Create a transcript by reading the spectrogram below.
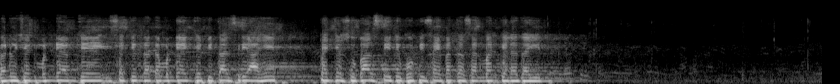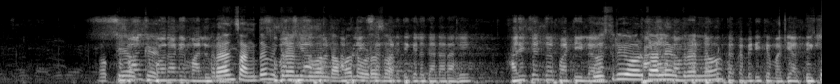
गणुशेठ मुंडे आमचे सचिनदादा मुंडे यांचे पिताश्री आहेत. त्यांच्या शुभास्ते इथे भोपी साहेबांचा सन्मान केला जाईल. सांगतो मित्रांनो केलं जाणार आहे. हरिचंद्र पाटील दुसरी ओव्हर चालू आहे खानागाव मित्रांनो. कमिटीचे माजी अध्यक्ष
